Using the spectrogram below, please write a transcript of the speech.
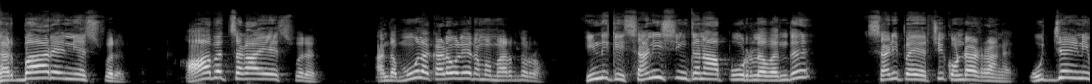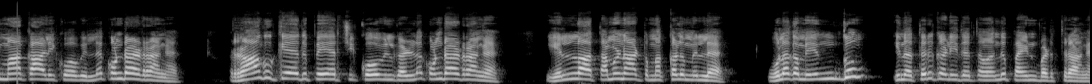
தர்பாரண்யேஸ்வரர் ஆபத்சகாயேஸ்வரர் அந்த மூல கடவுளே நம்ம மறந்துடுறோம். இன்னைக்கு சனி சிங்கனாப்பூரில் வந்து சனி பெயர்ச்சி கொண்டாடுறாங்க. உஜ்ஜயினி மாகாளி கோவிலில் கொண்டாடுறாங்க. ராகு கேது பெயர்ச்சி கோவில்களில் கொண்டாடுறாங்க. எல்லா தமிழ்நாட்டு மக்களும் இல்லை. உலகம் எங்கும் இந்த திருக்கணிதத்தை வந்து பயன்படுத்துகிறாங்க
